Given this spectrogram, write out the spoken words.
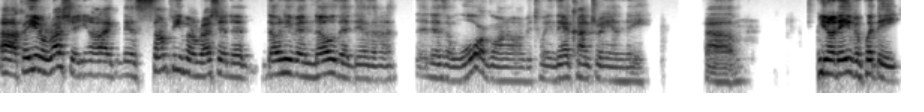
uh, even Russia, you know, like there's some people in Russia that don't even know that there's a there's a war going on between their country and the, um, you know, they even put the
